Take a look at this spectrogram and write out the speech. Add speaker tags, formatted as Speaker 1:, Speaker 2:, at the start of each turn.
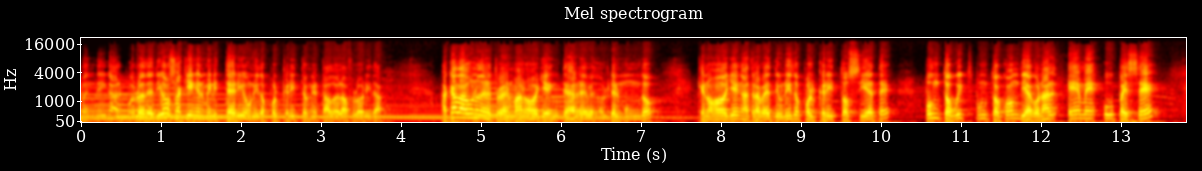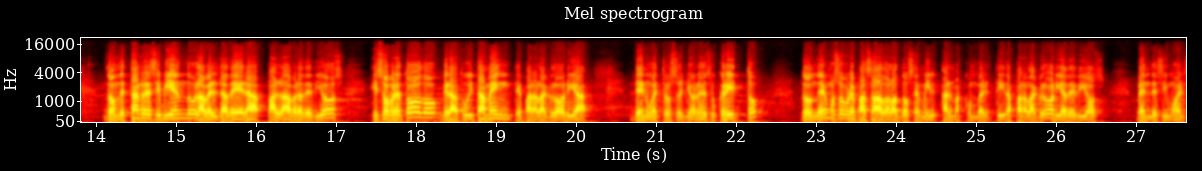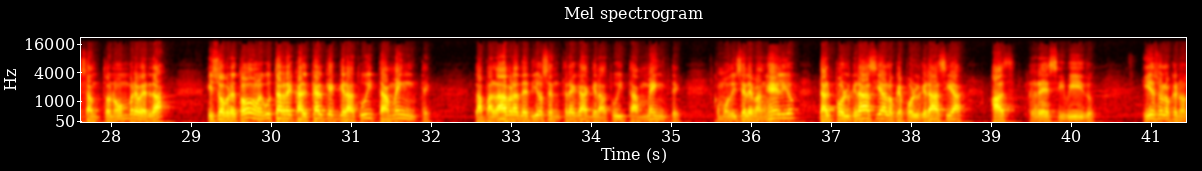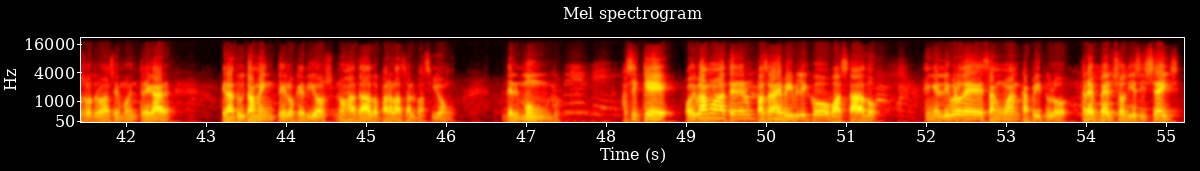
Speaker 1: Bendiga al pueblo de Dios aquí en el Ministerio Unidos por Cristo en el estado de la Florida. A cada uno de nuestros hermanos oyentes alrededor del mundo que nos oyen a través de Unidos por Cristo 7.wix.com diagonal MUPC, donde están recibiendo la verdadera palabra de Dios y sobre todo gratuitamente para la gloria de nuestro Señor Jesucristo, donde hemos sobrepasado las 12 mil almas convertidas para la gloria de Dios. Bendecimos el santo nombre, ¿verdad? Y sobre todo me gusta recalcar que gratuitamente. La palabra de Dios se entrega gratuitamente. Como dice el Evangelio, dar por gracia lo que por gracia has recibido. Y eso es lo que nosotros hacemos, entregar gratuitamente lo que Dios nos ha dado para la salvación del mundo. Así que hoy vamos a tener un pasaje bíblico basado en el libro de San Juan, capítulo 3, verso 16.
